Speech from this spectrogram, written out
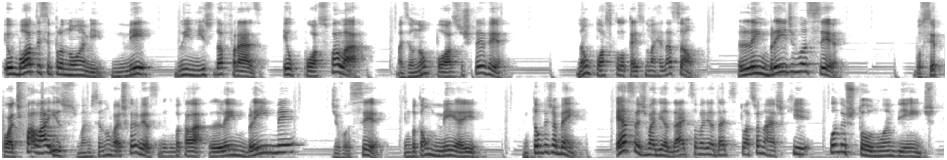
eu boto esse pronome me no início da frase. Eu posso falar, mas eu não posso escrever. Não posso colocar isso numa redação. Lembrei de você. Você pode falar isso, mas você não vai escrever. Você tem que botar lá, lembrei-me de você. Tem que botar um me aí. Então veja bem, essas variedades são variedades situacionais que quando eu estou no ambiente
